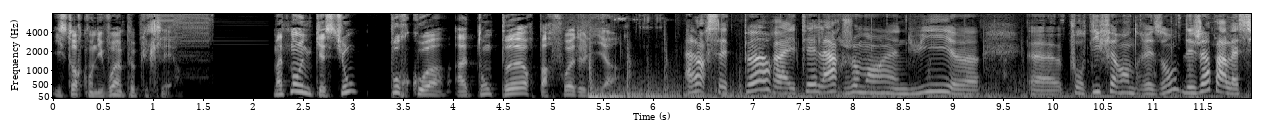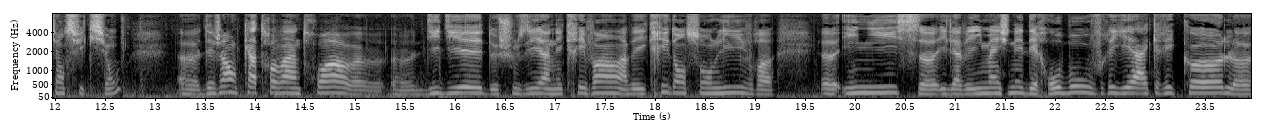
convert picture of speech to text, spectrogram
histoire qu'on y voit un peu plus clair. Maintenant une question, pourquoi a-t-on peur parfois de l'IA Alors cette peur a été largement induite euh, euh, pour différentes raisons. Déjà par la science-fiction. Euh, déjà en 83, euh, euh, Didier de Chouzy, un écrivain, avait écrit dans son livre Ignis, il avait imaginé des robots ouvriers agricoles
